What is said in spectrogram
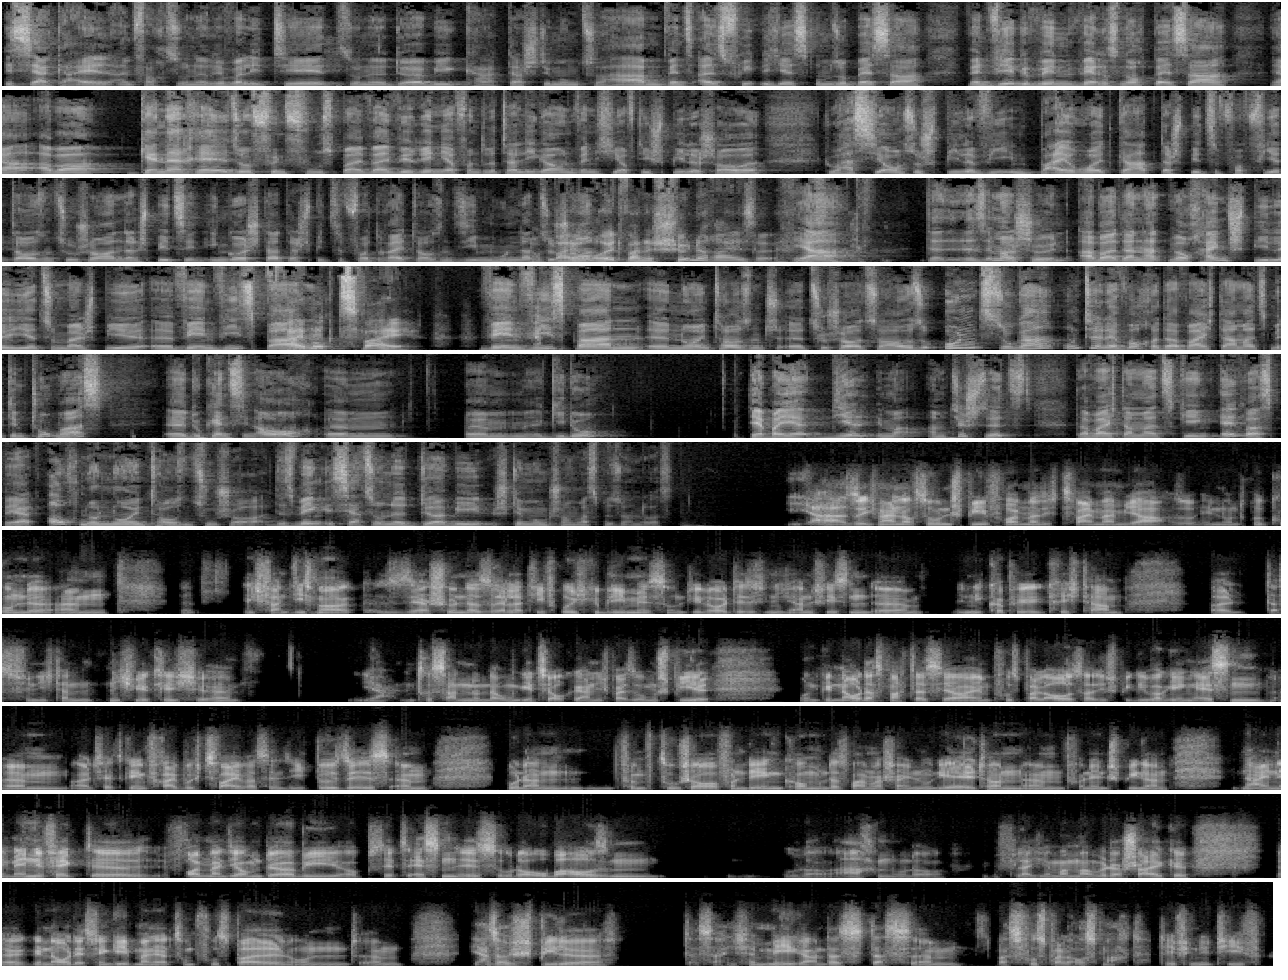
ist ja geil, einfach so eine Rivalität, so eine Derby-Charakterstimmung zu haben. Wenn es alles friedlich ist, umso besser. Wenn wir gewinnen, wäre es noch besser. Ja, aber generell so für den Fußball, weil wir reden ja von dritter Liga und wenn ich hier auf die Spiele schaue, du hast hier auch so Spiele wie in Bayreuth gehabt, da spielst du vor 4000 Zuschauern, dann spielst du in Ingolstadt, da spielst du vor 3700 Zuschauern. Bayreuth war eine schöne Reise. Ja, das ist immer schön. Aber dann hatten wir auch Heimspiele, hier zum Beispiel äh, Wien Wiesbaden. Freiburg 2. Wien Wiesbaden, äh, 9000 äh, Zuschauer zu Hause und sogar unter der Woche, da war ich damals mit dem Thomas, äh, du kennst ihn auch, ähm, ähm, Guido, der bei dir immer am Tisch sitzt. Da war ich damals gegen Elversberg, auch nur 9000 Zuschauer. Deswegen ist ja so eine Derby-Stimmung schon was Besonderes. Ja, also ich meine, auf so ein Spiel freut man sich zweimal im Jahr, also Hin- und Rückrunde. Ähm, ich fand diesmal sehr schön, dass es relativ ruhig geblieben ist und die Leute sich nicht anschließend äh, in die Köpfe gekriegt haben, weil das finde ich dann nicht wirklich äh, ja, interessant und darum geht es ja auch gar nicht bei so einem Spiel. Und genau das macht das ja im Fußball aus. Also ich spiele lieber gegen Essen ähm, als jetzt gegen Freiburg 2, was jetzt nicht böse ist, ähm, wo dann fünf Zuschauer von denen kommen und das waren wahrscheinlich nur die Eltern ähm, von den Spielern. Nein, im Endeffekt äh, freut man sich auf ein Derby, ob es jetzt Essen ist oder Oberhausen oder Aachen oder vielleicht irgendwann mal wieder Schalke. Äh, genau deswegen geht man ja zum Fußball und ähm, ja, solche Spiele, das ist eigentlich mega und das, das ähm, was Fußball ausmacht, definitiv.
